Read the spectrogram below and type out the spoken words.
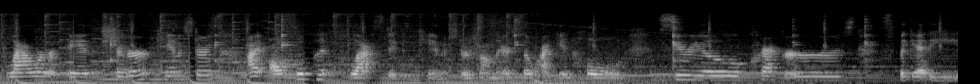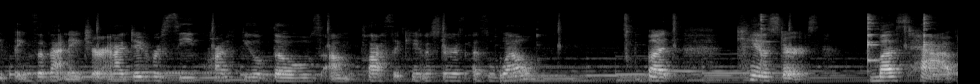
flour and sugar canisters. I also put plastic canisters on there so I can hold cereal, crackers, spaghetti, things of that nature. And I did receive quite a few of those um, plastic canisters as well. But canisters must have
